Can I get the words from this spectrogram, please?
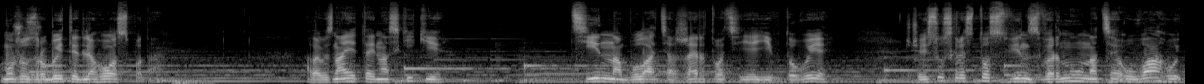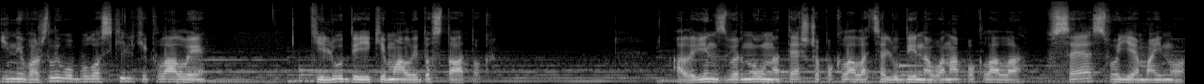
можу зробити для Господа. Але ви знаєте, наскільки цінна була ця жертва цієї вдови, що Ісус Христос Він звернув на це увагу, і неважливо було, скільки клали ті люди, які мали достаток. Але Він звернув на те, що поклала ця людина, вона поклала все своє майно,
